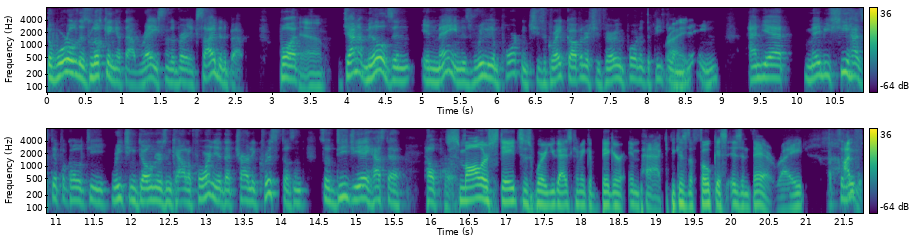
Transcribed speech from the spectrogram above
The world is looking at that race and they're very excited about it but yeah. Janet Mills in, in Maine is really important. She's a great governor. She's very important to the people right. in Maine. And yet, maybe she has difficulty reaching donors in California that Charlie Crist doesn't. So DGA has to help her. Smaller states is where you guys can make a bigger impact because the focus isn't there, right? Absolutely.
